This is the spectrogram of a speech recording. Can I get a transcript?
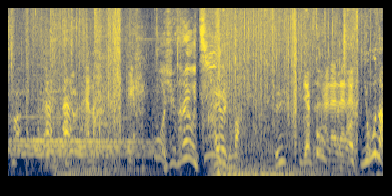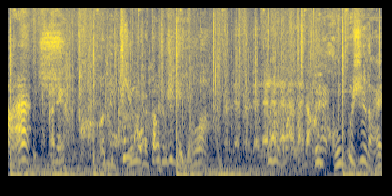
说？来吧，或许它有鸡。还有什么？哎，别动！来来来，牛奶。看这个，你真把这当成是野营了？来来来来来来红富士的，哎，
